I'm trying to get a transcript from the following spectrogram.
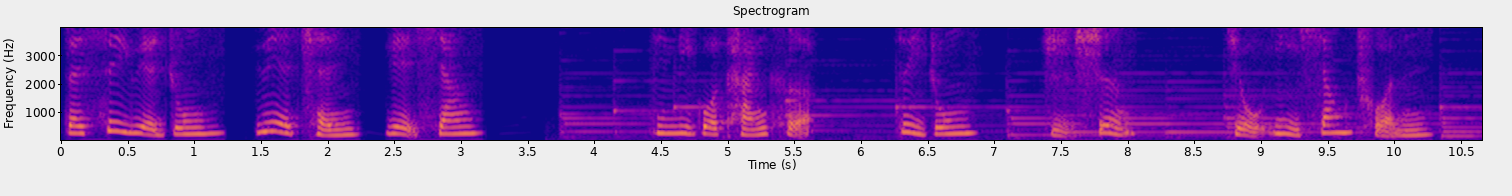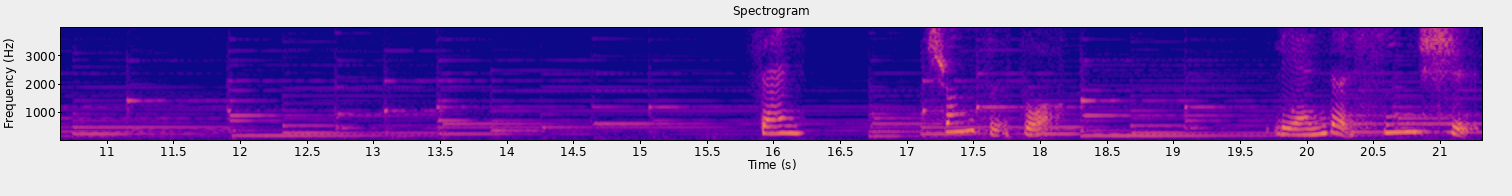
在岁月中越陈越香。经历过坎坷，最终只剩酒意香醇。三，双子座。莲的心事。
